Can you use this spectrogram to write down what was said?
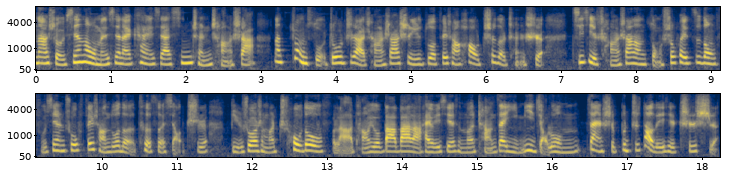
那首先呢，我们先来看一下新城长沙。那众所周知啊，长沙是一座非常好吃的城市。提起长沙呢，总是会自动浮现出非常多的特色小吃，比如说什么臭豆腐啦、糖油粑粑啦，还有一些什么藏在隐秘角落我们暂时不知道的一些吃食。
